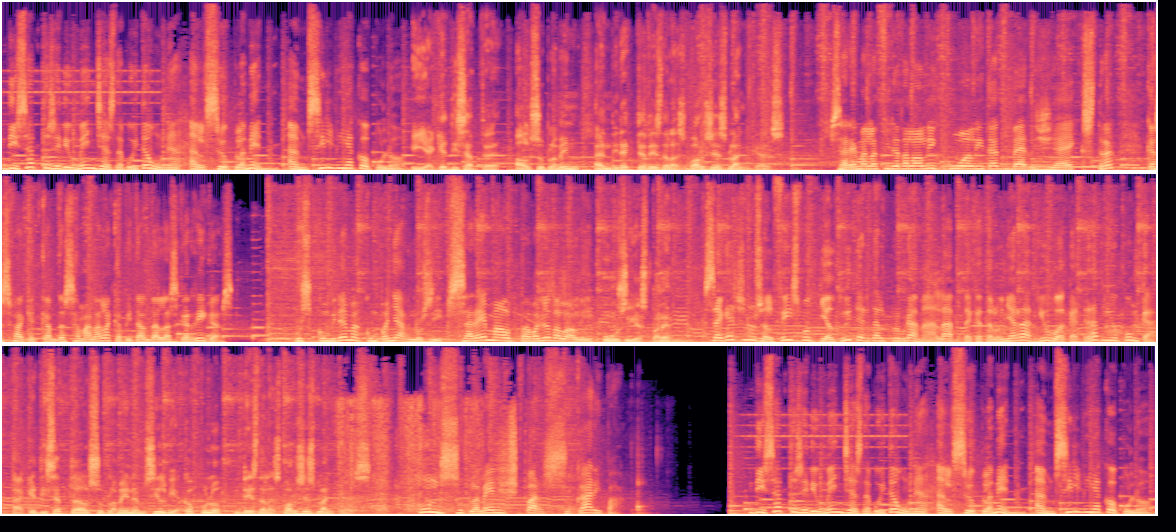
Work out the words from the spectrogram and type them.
Dissabtes i diumenges de 8 a 1, El Suplement, amb Sílvia Coppolo. I aquest dissabte, el suplement en directe des de les Borges Blanques. Serem a la Fira de l'Oli Qualitat Verge Extra, que es fa aquest cap de setmana a la capital de les Garrigues. Us convidem a acompanyar-nos-hi. Serem al pavelló de l'Oli. Us hi esperem. Segueix-nos al Facebook i al Twitter del programa, a l'app de Catalunya Ràdio o a catradio.cat. Aquest dissabte, el suplement amb Sílvia Coppolo des de les Borges Blanques. Un suplement per sucar i pa. Dissabtes i diumenges de 8 a 1, El Suplement, amb Sílvia Coppolo.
